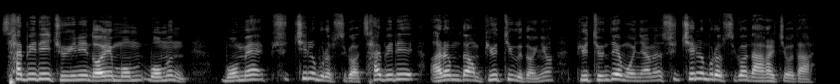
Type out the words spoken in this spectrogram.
사빌 주민아 너의 몸, 벗은 몸에 수치를 무릅쓰고 사빌이 아름다운 beauty거든요. beauty인데 뭐냐면 수치를 무릅쓰고 나갈지어다.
